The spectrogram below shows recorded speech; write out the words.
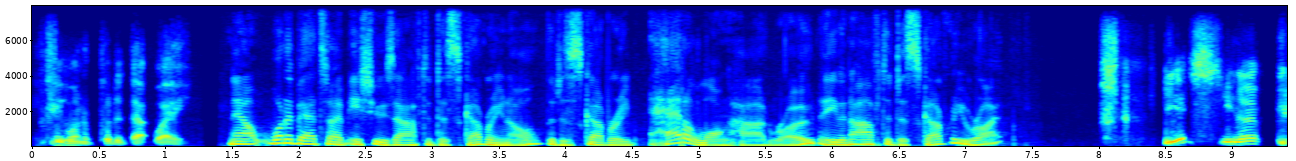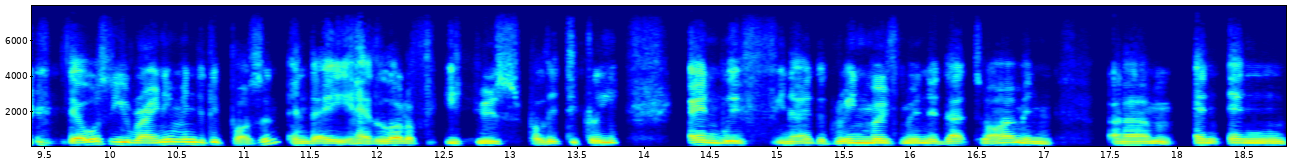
if you want to put it that way. Now, what about some issues after discovery, Noel? The discovery had a long, hard road, even after discovery, right? Yes, you know, there was uranium in the deposit, and they had a lot of issues politically, and with you know the green movement at that time, and um, and and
